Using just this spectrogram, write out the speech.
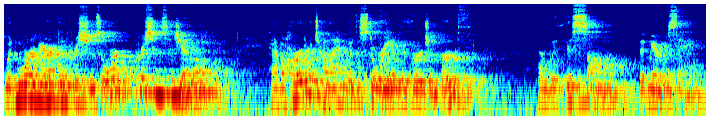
would more American Christians, or Christians in general, have a harder time with the story of the virgin birth or with this song that Mary sang?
